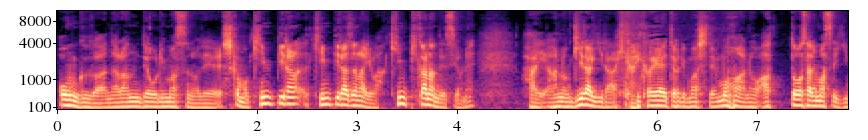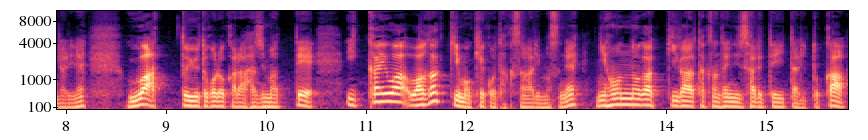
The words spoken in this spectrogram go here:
音具が並んでおりますので、しかも金ピラ、金ピラじゃないわ、金ピカなんですよね。はい、あの、ギラギラ光り輝いておりまして、もうあの、圧倒されます、いきなりね。うわっというところから始まって、1階は和楽器も結構たくさんありますね。日本の楽器がたくさん展示されていたりとか、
